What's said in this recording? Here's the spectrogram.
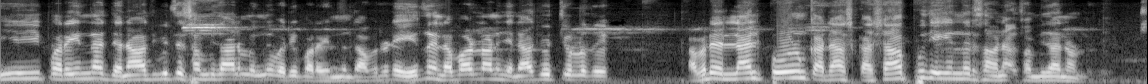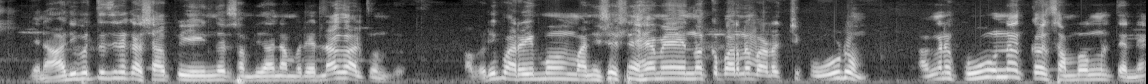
ഈ പറയുന്ന ജനാധിപത്യ സംവിധാനം എന്ന് വരെ പറയുന്നുണ്ട് അവരുടെ ഏത് നിലപാടിലാണ് ജനാധിപത്യം ഉള്ളത്? അവരെല്ലായ്പ്പോഴും കലാ കശാപ്പ് ചെയ്യുന്ന ഒരു സംവിധാനമുള്ളത് ജനാധിപത്യത്തിന് കശാപ്പ് ചെയ്യുന്ന ഒരു സംവിധാനം അവർ എല്ലാ കാലത്തും ഉണ്ട്. അവർ പറയുമ്പോൾ മനുഷ്യ സ്നേഹമേ എന്നൊക്കെ പറഞ്ഞ് വടച്ച് കൂടും. അങ്ങനെ കൂടുന്ന സംഭവങ്ങൾ തന്നെ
